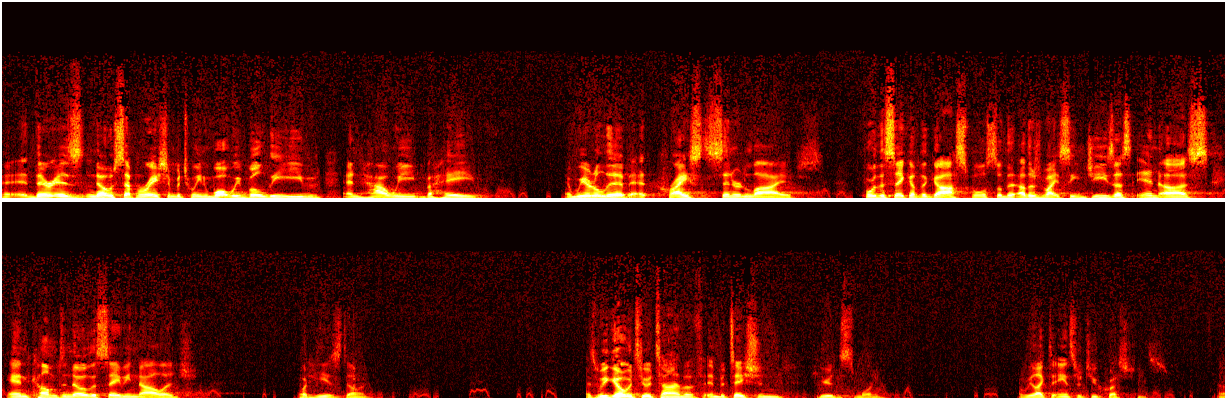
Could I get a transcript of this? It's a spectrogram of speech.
Uh, there is no separation between what we believe and how we behave. And we are to live at Christ centered lives for the sake of the gospel so that others might see Jesus in us and come to know the saving knowledge what he has done. As we go into a time of invitation here this morning, we like to answer two questions. Uh,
